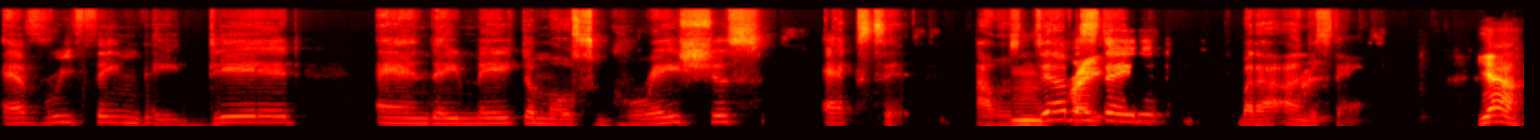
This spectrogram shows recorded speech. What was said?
everything they did, and they made the most gracious exit. I was Mm, right. devastated, but I understand. Yeah,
